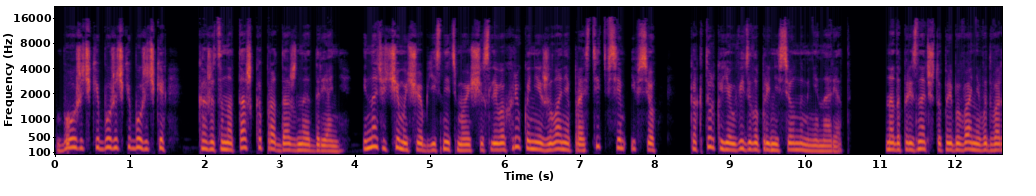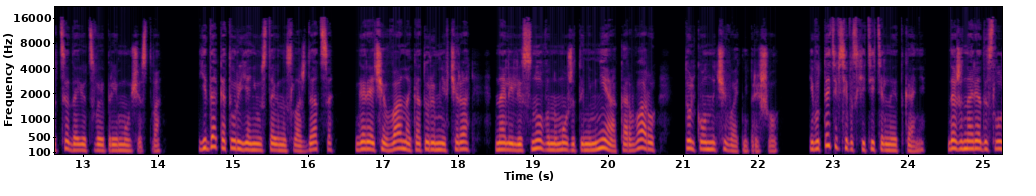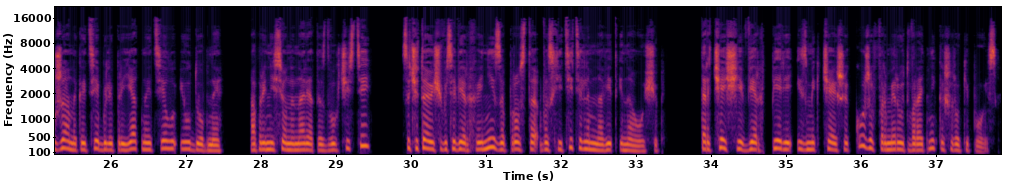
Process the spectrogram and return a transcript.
Божечки, божечки, божечки, кажется, Наташка продажная дрянь. Иначе чем еще объяснить мое счастливое хрюканье и желание простить всем и все, как только я увидела принесенный мне наряд. Надо признать, что пребывание во дворце дает свои преимущества. Еда, которой я не устаю наслаждаться, горячая ванна, которую мне вчера налили снова, но, может, и не мне, а Карвару, только он ночевать не пришел. И вот эти все восхитительные ткани. Даже наряды служанок и те были приятные телу и удобные, а принесенный наряд из двух частей, сочетающегося верха и низа, просто восхитительным на вид и на ощупь. Торчащие вверх перья из мягчайшей кожи формируют воротник и широкий пояс.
